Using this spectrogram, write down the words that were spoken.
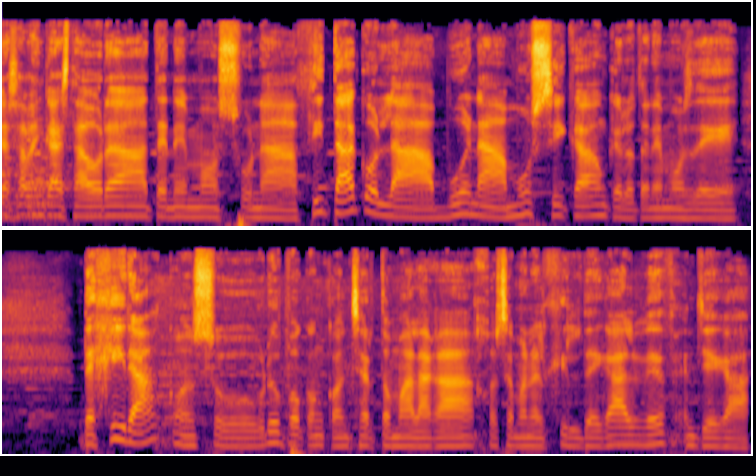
ya saben que a esta hora tenemos una cita con la buena música, aunque lo tenemos de, de gira con su grupo, con Concierto Málaga. José Manuel Gil de Galvez llega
